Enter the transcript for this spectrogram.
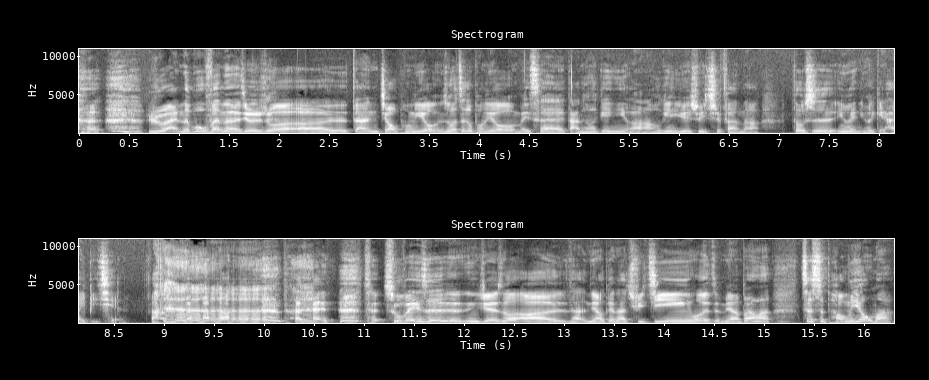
软的部分呢，就是说，呃，但你交朋友，你说这个朋友每次来打电话给你啦，或跟你约出去吃饭呢，都是因为你会给他一笔钱。他在，除非是你觉得说，呃，他你要跟他取经或者怎么样，不然的话，这是朋友吗？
